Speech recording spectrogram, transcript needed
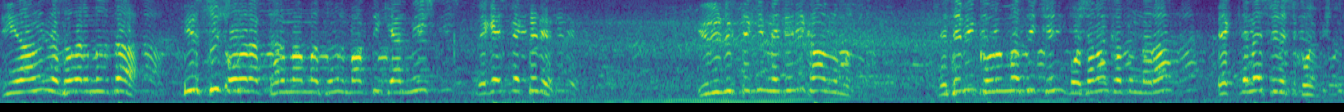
zinanın yasalarımızda bir suç olarak tanımlanmasının vakti gelmiş ve geçmektedir. Yürürlükteki medeni kanunumuz nesebin korunması için boşanan kadınlara bekleme süresi koymuştur.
